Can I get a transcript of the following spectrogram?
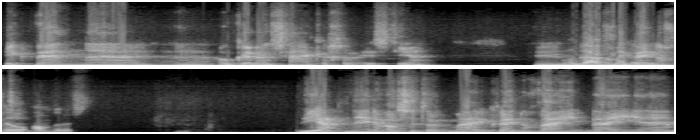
Ik ben ook in Osaka geweest, ja. En, Want daar vond ik nog heel anders. Ja, nee, dat was het ook. Maar ik weet nog, wij, wij uh,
